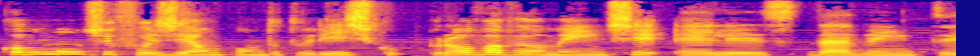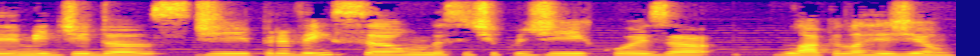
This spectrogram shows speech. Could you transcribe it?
Como Monte Fuji é um ponto turístico, provavelmente eles devem ter medidas de prevenção desse tipo de coisa lá pela região,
